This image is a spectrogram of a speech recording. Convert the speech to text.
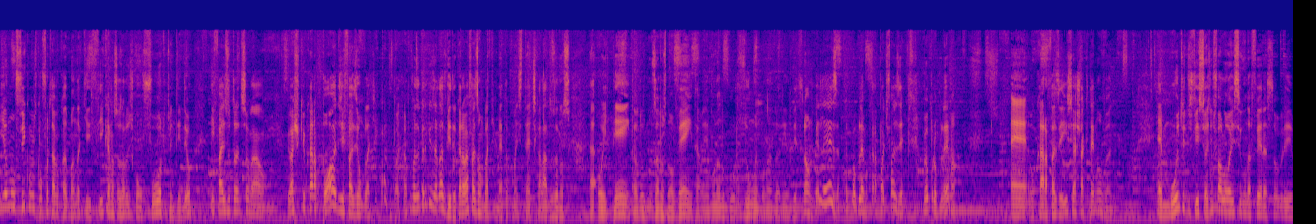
E eu não fico muito confortável com a banda que fica na sua zona de conforto, entendeu? E faz o tradicional. Eu acho que o cara pode fazer um black claro que pode, o cara pode fazer o que ele quiser da vida. O cara vai fazer um black metal com uma estética lá dos anos uh, 80, dos anos 90, emulando um Burzum, emulando ali um Dethrone, beleza, não tem problema, o cara pode fazer. O meu problema é o cara fazer isso e achar que está inovando. É muito difícil. A gente falou aí segunda-feira sobre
